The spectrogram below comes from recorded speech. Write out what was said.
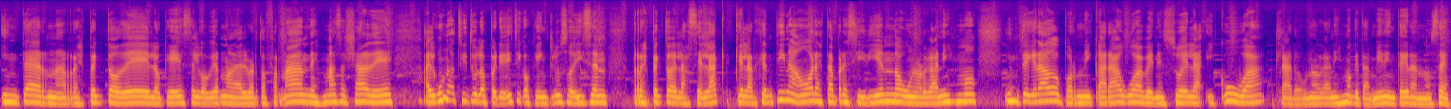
interna respecto de lo que es el gobierno de Alberto Fernández, más allá de algunos títulos periodísticos que incluso dicen respecto de la CELAC que la Argentina ahora está presidiendo un organismo integrado por Nicaragua, Venezuela y Cuba, claro, un organismo que también integran, no sé,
